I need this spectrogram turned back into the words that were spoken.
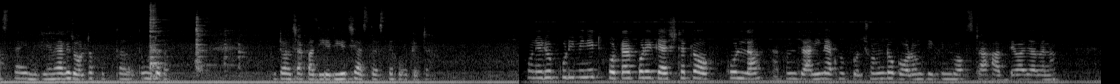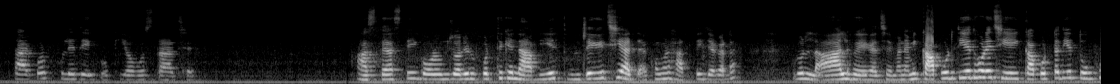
আস্তে মিডিয়ামে আগে জলটা ফুটতে হবে তো উঠে দাও। এটাও চাপা দিয়ে দিয়েছি আস্তে আস্তে হোক এটা। পনেরো কুড়ি মিনিট ফোটার পরে গ্যাসটাকে অফ করলাম। এখন জানি না এখন প্রচণ্ড গরম টিফিন বক্সটা হাত দেওয়া যাবে না। তারপর খুলে দেখব কি অবস্থা আছে। আস্তে আস্তেই গরম জলের উপর থেকে নামিয়ে তুলতে গেছি, আর দেখো আমার হাতের জায়গাটা পুরো লাল হয়ে গেছে। মানে আমি কাপড় দিয়ে ধরেছি, এই কাপড়টা দিয়ে তবু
